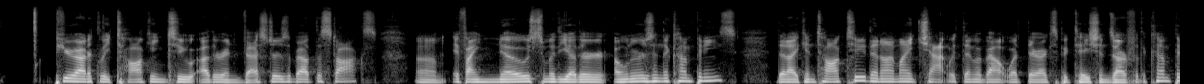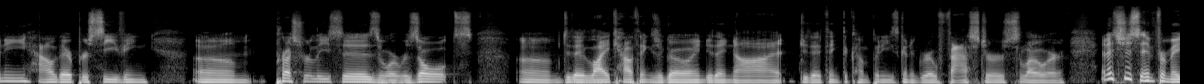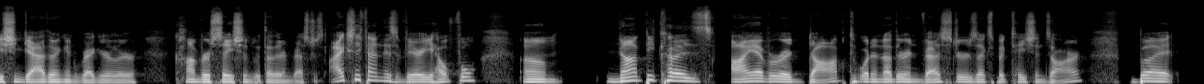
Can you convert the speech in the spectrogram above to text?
periodically talking to other investors about the stocks. Um, if I know some of the other owners in the companies that I can talk to, then I might chat with them about what their expectations are for the company, how they're perceiving um, press releases or results. Um, do they like how things are going? Do they not? Do they think the company is going to grow faster or slower? And it's just information gathering and regular conversations with other investors. I actually found this very helpful. Um, not because I ever adopt what another investor's expectations are, but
